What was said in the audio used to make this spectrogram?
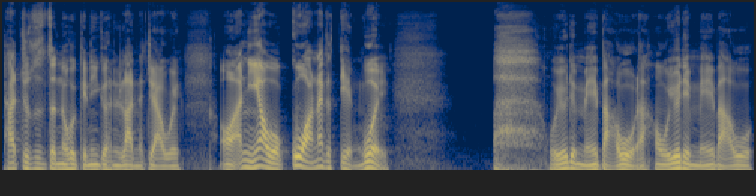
它就是真的会给你一个很烂的价位哦。啊，你要我挂那个点位，啊，我有点没把握啦，我有点没把握。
